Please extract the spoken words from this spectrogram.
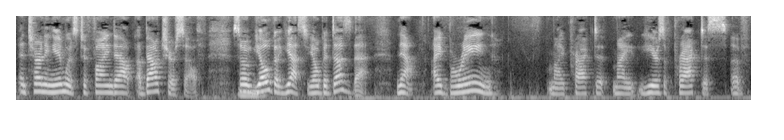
and turning inwards to find out about yourself. So mm-hmm. yoga yes yoga does that. Now i bring my practice my years of practice of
